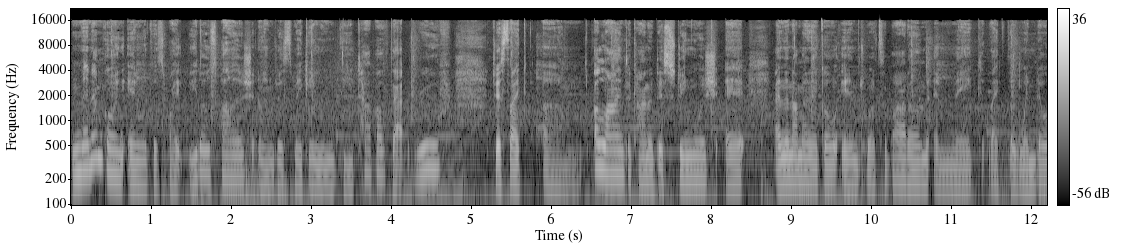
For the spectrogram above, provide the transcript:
And then I'm going in with this white Beetles polish and I'm just making the top of that roof just like um, a line to kind of distinguish it. And then I'm going to go in towards the bottom and make like the window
